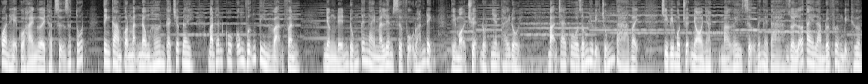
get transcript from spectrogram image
quan hệ của hai người thật sự rất tốt, Tình cảm còn mặn nồng hơn cả trước đây, bản thân cô cũng vững tin vạn phần. Nhưng đến đúng cái ngày mà Liên sư phụ đoán định thì mọi chuyện đột nhiên thay đổi. Bạn trai cô giống như bị trúng tà vậy, chỉ vì một chuyện nhỏ nhặt mà gây sự với người ta rồi lỡ tay làm đối phương bị thương.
